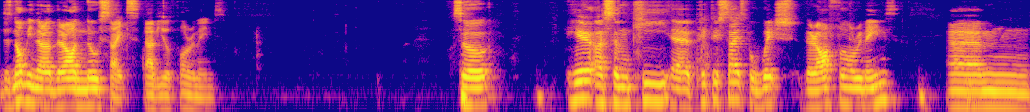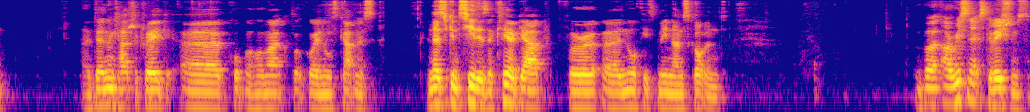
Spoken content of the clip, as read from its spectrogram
it does not mean there are, there are no sites that have yield remains. So here are some key uh, Pictish sites for which there are faunal remains. Um, uh, Denman, Craig, uh, Port Mahomack, Portgoy and Old Scatness. And as you can see, there's a clear gap for uh, northeast mainland Scotland. But our recent excavations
